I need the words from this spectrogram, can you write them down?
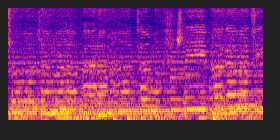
श्रोतमः परमार्थं Shri Bhagwati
